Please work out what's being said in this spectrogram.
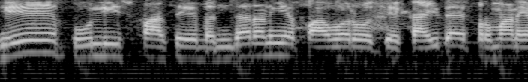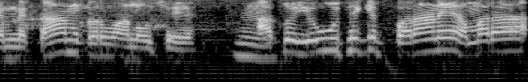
જે પોલીસ પાસે બંધારણીય પાવરો છે કાયદા પ્રમાણે એમને કામ કરવાનું છે. આ તો એવું છે કે પરાણે અમારા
